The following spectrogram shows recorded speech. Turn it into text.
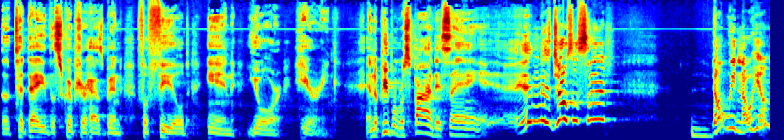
The, today, the scripture has been fulfilled in your hearing. And the people responded saying, Isn't this Joseph's son? Don't we know him?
